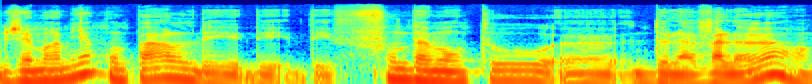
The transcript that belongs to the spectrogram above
j'aimerais bien qu'on parle des, fondamentaux euh, de la valeur.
